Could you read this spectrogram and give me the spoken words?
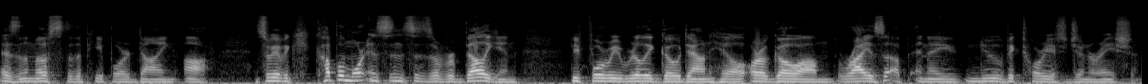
as the most of the people are dying off. So we have a couple more instances of rebellion before we really go downhill or go um, rise up in a new victorious generation.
